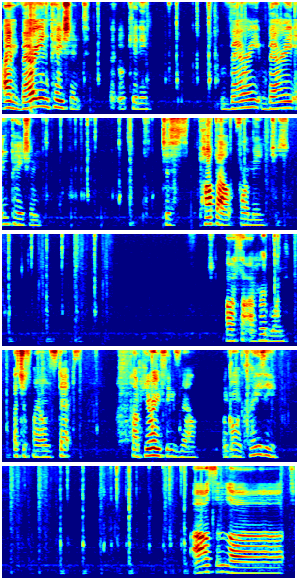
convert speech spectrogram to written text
I am very impatient, little kitty. Very, very impatient. Just pop out for me. Just. Oh, I thought I heard one. That's just my own steps. I'm hearing things now. I'm going crazy. Ocelot.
